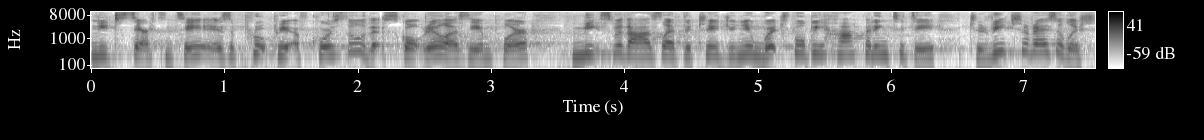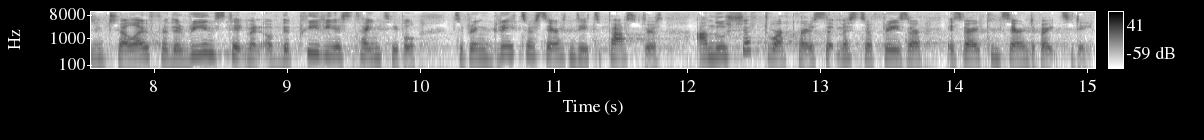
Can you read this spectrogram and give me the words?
need certainty. It is appropriate, of course, though, that ScotRail, as the employer, meets with ASLEV, the trade union, which will be happening today, to reach a resolution to allow for the reinstatement of the previous timetable to bring greater certainty to passengers and those shift workers that Mr Fraser is very concerned about today.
